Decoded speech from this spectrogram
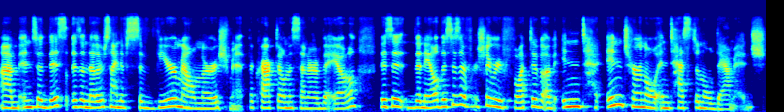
Um, and so this is another sign of severe malnourishment, the crack down the center of the nail. This is the nail. This is actually reflective of in, internal intestinal damage.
